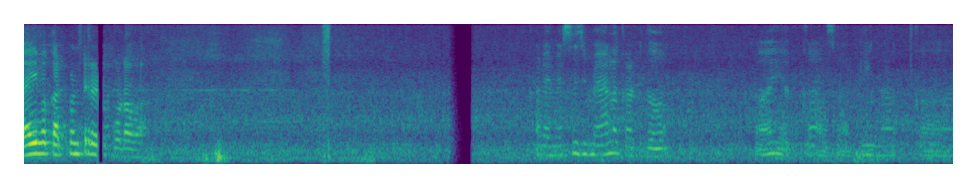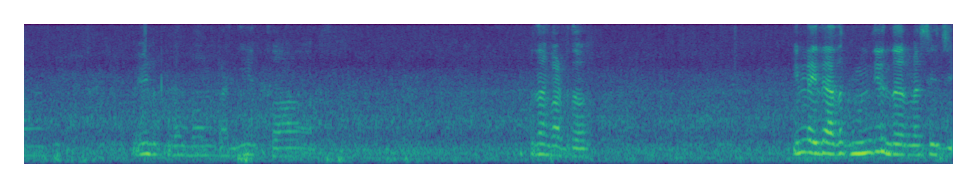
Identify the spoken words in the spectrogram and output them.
லைவை கட் பண்ணிட்டு போடவா. மெசேஜ் மேலே காட்டுதோ? ஹாய் அக்கா சாப்பிட்டீங்களா அக்கா? வேலு குடும்பம் ரவி அக்கா. இப்போதான் காட்டுதோ? இல்லை இது அதுக்கு முந்தி வந்த மெசேஜ்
